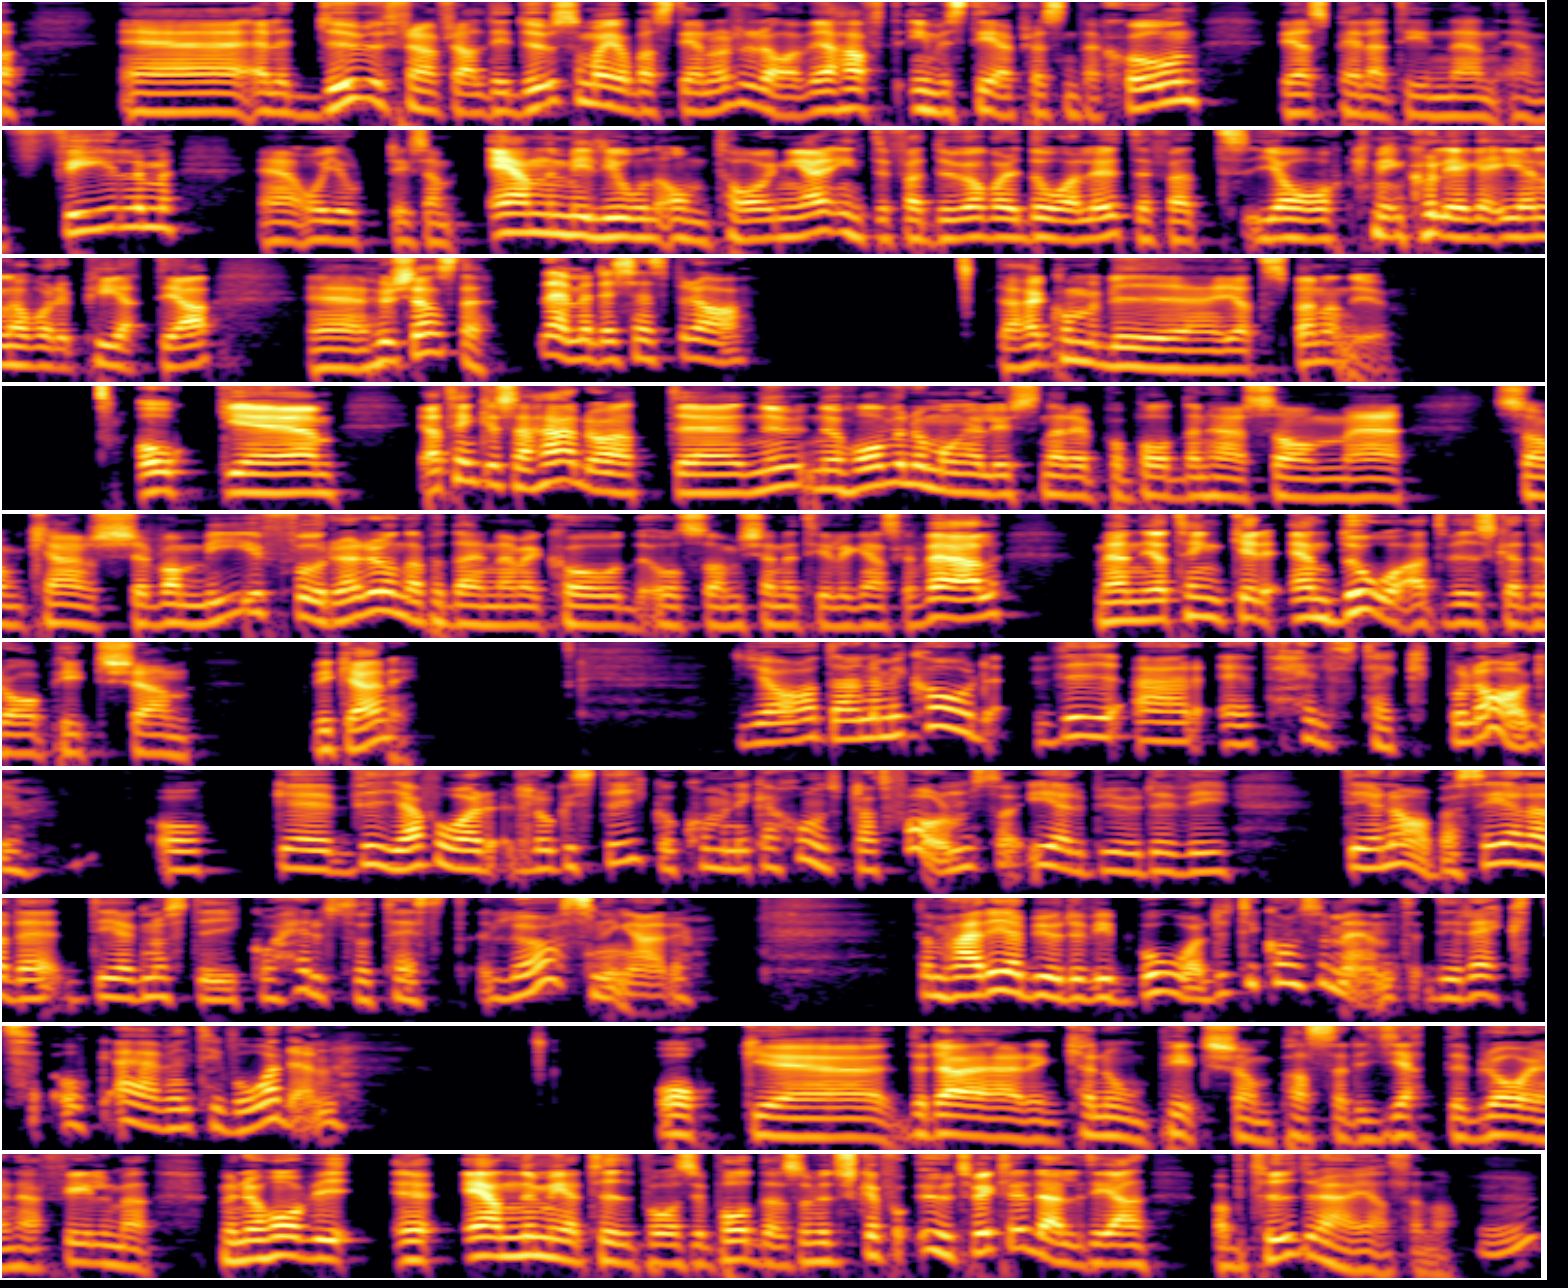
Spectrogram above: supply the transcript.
eh, eller du framförallt, det är du som har jobbat stenhårt idag. Vi har haft investerarpresentation, vi har spelat in en, en film eh, och gjort liksom en miljon omtagningar. Inte för att du har varit dålig, utan för att jag och min kollega Elin har varit petiga. Eh, hur känns det? Nej, men det känns bra. Det här kommer bli eh, jättespännande ju. Och eh, jag tänker så här då att eh, nu, nu har vi nog många lyssnare på podden här som som kanske var med i förra rundan på Dynamic Code och som känner till det ganska väl. Men jag tänker ändå att vi ska dra pitchen. Vilka är ni? Ja, Dynamic Code, vi är ett hälsotechbolag och eh, via vår logistik och kommunikationsplattform så erbjuder vi DNA-baserade diagnostik och hälsotestlösningar. De här erbjuder vi både till konsument direkt och även till vården. Och eh, det där är en kanonpitch som passade jättebra i den här filmen. Men nu har vi eh, ännu mer tid på oss i podden, så om vi ska få utveckla det där lite grann. Vad betyder det här egentligen då? Mm.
